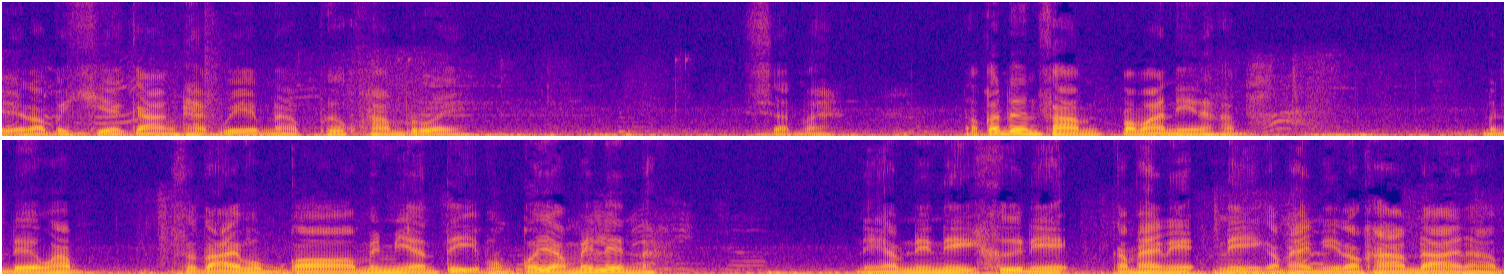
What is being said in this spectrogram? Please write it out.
เดี๋ยวเราไปเคลียร์กลางแท็กเวฟนะครับ เพื่อความรวยจัดไป เราก็เดินฟาร์มประมาณนี้นะครับ เหมือนเดิมครับสไตล์ผมก็ไม่มีอันติผมก็ยังไม่เล่นนะนี่ครับนี่นี่คือนี้กำแพงนี้นี่กำแพงนี้เราข้ามได้นะครับ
